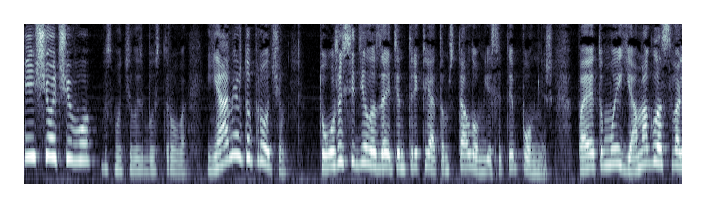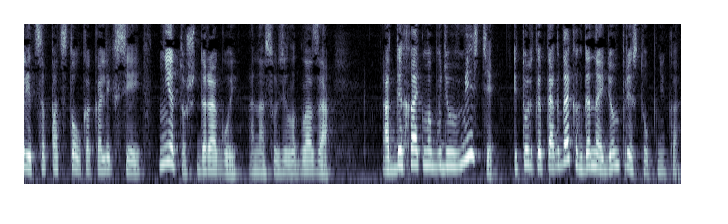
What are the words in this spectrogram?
«И еще чего?» — возмутилась Быстрова. «Я, между прочим, тоже сидела за этим треклятым столом, если ты помнишь. Поэтому и я могла свалиться под стол, как Алексей. Нет уж, дорогой, — она сузила глаза, — Отдыхать мы будем вместе и только тогда, когда найдем преступника,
